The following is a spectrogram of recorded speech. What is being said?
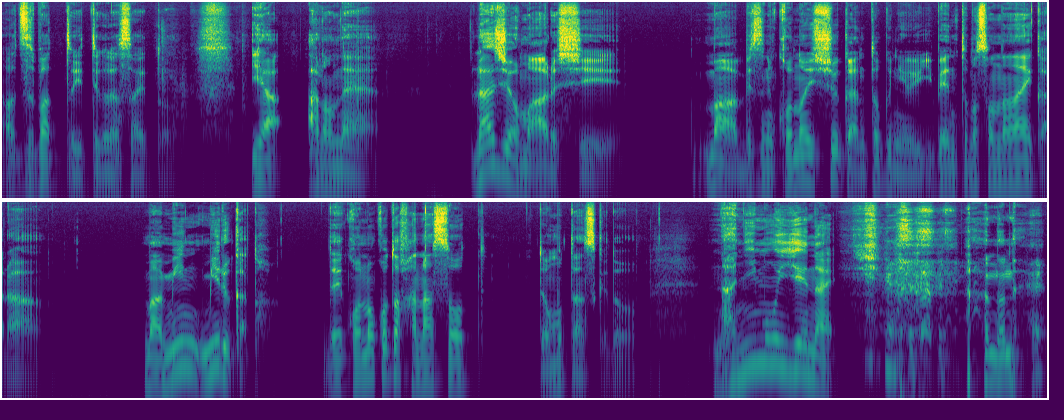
あズバッと言ってくださいと。いやあのねラジオもあるしまあ別にこの1週間特にイベントもそんなないからまあ見見るかと。でこのこと話そうって思ったんですけど何も言えない。あのね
